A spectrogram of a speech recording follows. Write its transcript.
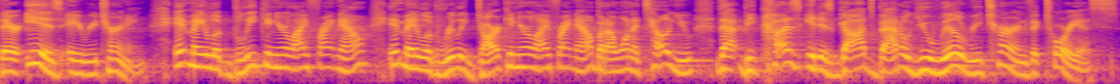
There is a returning. It may look bleak in your life right now. It may look really dark in your life right now, but I want to tell you that because it is God's battle, you will return victorious.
